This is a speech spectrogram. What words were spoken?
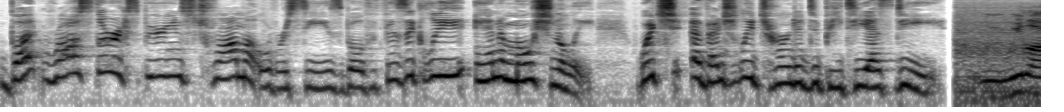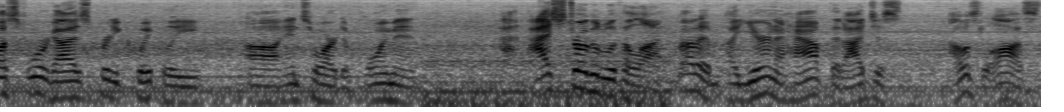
But Rossler experienced trauma overseas, both physically and emotionally, which eventually turned into PTSD. We lost four guys pretty quickly uh, into our deployment I, struggled with a lot. About a, a year and a half that I just, I was lost.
